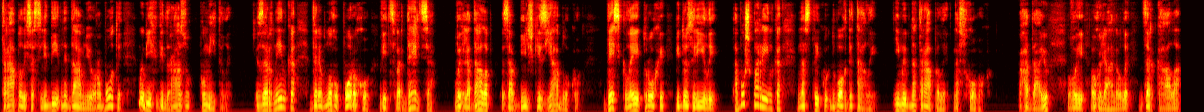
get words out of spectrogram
трапилися сліди недавньої роботи, ми б їх відразу помітили. Зернинка деревного пороху від свердельця виглядала б завбільшки з яблуку, десь клей трохи підозрілий, або шпаринка на стику двох деталей, і ми б натрапили на сховок. Гадаю, ви оглянули дзеркала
